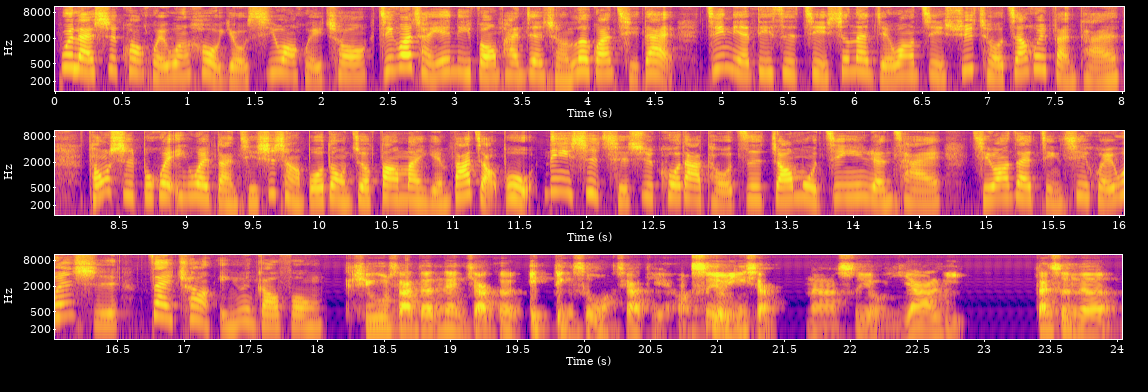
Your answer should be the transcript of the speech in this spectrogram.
未来市况回温后有希望回冲。尽管产业逆风，潘建成乐观期待今年第四季圣诞节旺季需求将会反弹，同时不会因为短期市场波动就放慢研发脚步，逆势持续扩大投资，招募精英人才，期望在景气回温时再创营运高峰。Q 三的那价格一定是往下跌哈，是有影响，那是有压力，但是呢，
